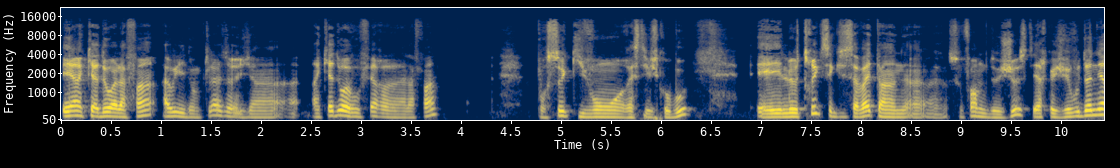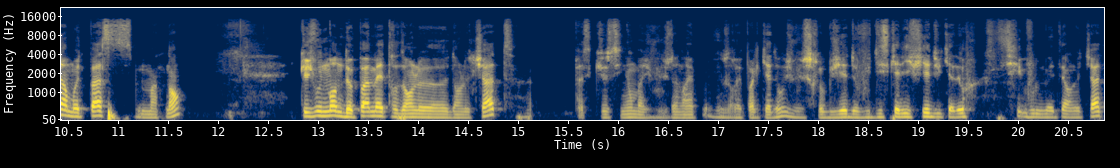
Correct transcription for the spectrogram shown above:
Et un cadeau à la fin. Ah oui, donc là, j'ai un, un, cadeau à vous faire à la fin pour ceux qui vont rester jusqu'au bout. Et le truc, c'est que ça va être sous forme de jeu, c'est-à-dire que je vais vous donner un mot de passe maintenant, que je vous demande de pas mettre dans le dans le chat, parce que sinon, bah, je vous donnerai, vous aurez pas le cadeau, je serai obligé de vous disqualifier du cadeau si vous le mettez dans le chat,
